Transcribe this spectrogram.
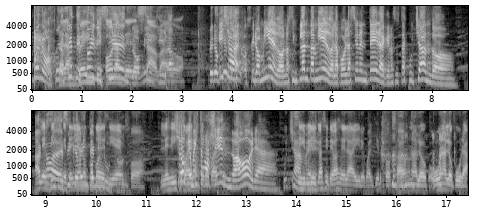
Bueno, Hasta pero ¿qué te estoy 20 horas del diciendo, Miki? La-. Pero Ella, pero miedo, nos implanta miedo a la población entera que nos está escuchando. Les acaba dije que decir que tenían un 20 poco de tiempo. Les dije, Yo que me estaba yendo ahora. Escuchame. Sí, Mary, casi te vas del aire, cualquier cosa, una, una locura.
